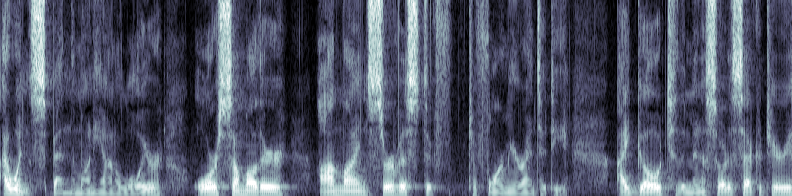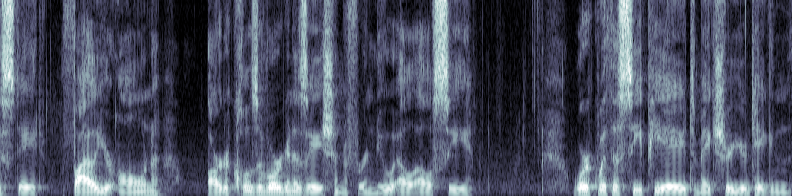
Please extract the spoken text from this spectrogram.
I wouldn't spend the money on a lawyer or some other online service to, to form your entity. I go to the Minnesota Secretary of State, file your own articles of organization for a new LLC, work with a CPA to make sure you're taking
